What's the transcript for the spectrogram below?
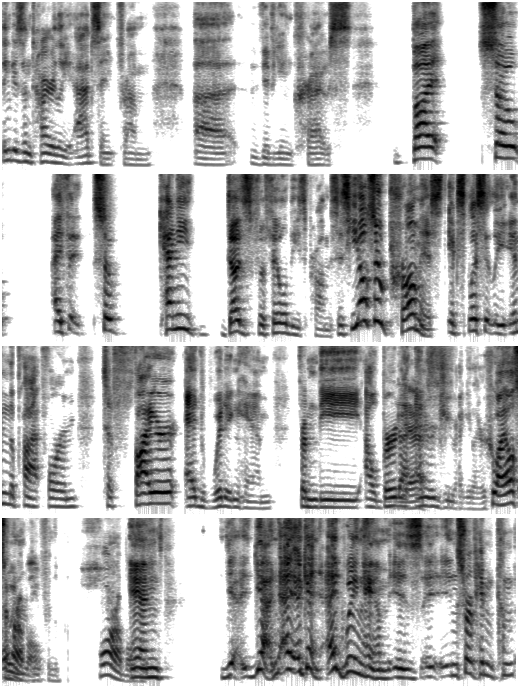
think is entirely absent from uh, Vivian Krause. But so I think so Kenney does fulfill these promises. He also promised explicitly in the platform to fire Ed Whittingham from the Alberta yes. Energy Regulator, who I also Horrible. interviewed for the book. Horrible. And yeah, yeah. And again, Ed Whittingham is in sort of him com-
